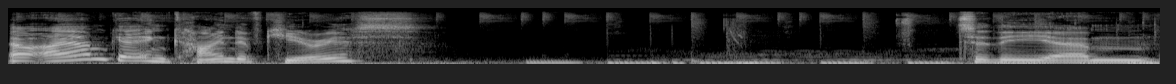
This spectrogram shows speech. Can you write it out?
Now, I am getting kind of curious to the um,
